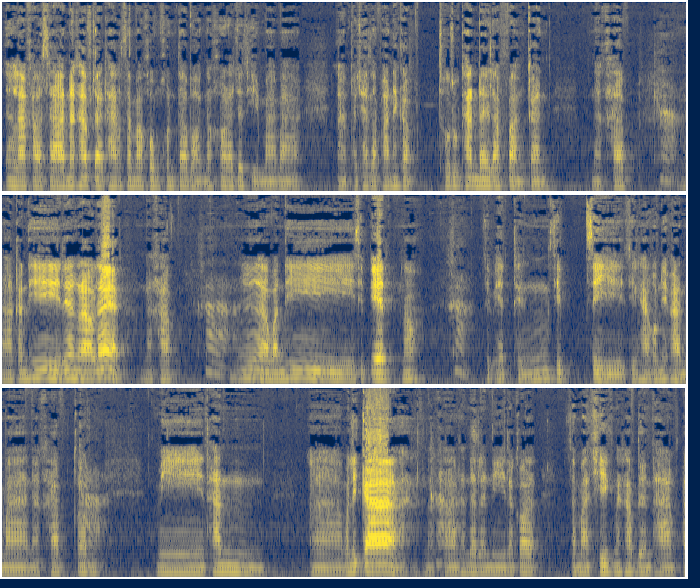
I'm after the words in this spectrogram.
เรื่องราวข่าวสารนะครับ จากทางสมาคมคนตาบอดนครราชสีมามาอ่าประชาสัมพันธ์ให้กับทุกทุกๆท่านได้รับฟังกันนะครับค่ะมากันที่เรื่องราวแรกนะครับค่ะเมื่อวันที่ 11 เนาะค่ะ11 ถึง 14สิงหาคมที่ผ่านมานะครับ ก็ค่ะมีท่านอ่ามาริกานะครับค่ะท่านดารณีแล้วก็สมาชิกนะครับ เดินทางไป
